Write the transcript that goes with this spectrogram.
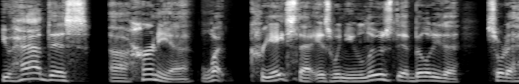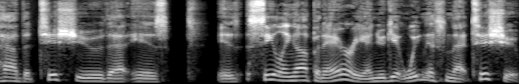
you have this uh, hernia, what creates that is when you lose the ability to sort of have the tissue that is is sealing up an area and you get weakness in that tissue.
